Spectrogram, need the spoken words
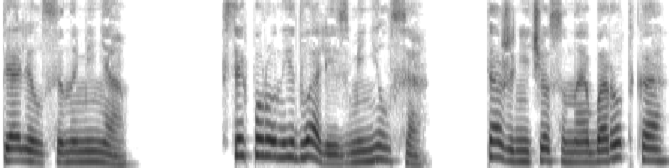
пялился на меня. С тех пор он едва ли изменился. Та же нечесанная бородка,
